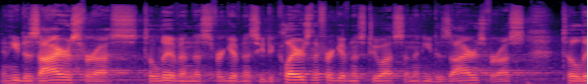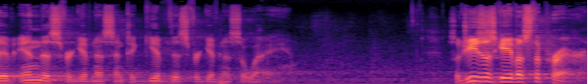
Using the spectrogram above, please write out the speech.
and he desires for us to live in this forgiveness. He declares the forgiveness to us, and then he desires for us to live in this forgiveness and to give this forgiveness away. So Jesus gave us the prayer.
